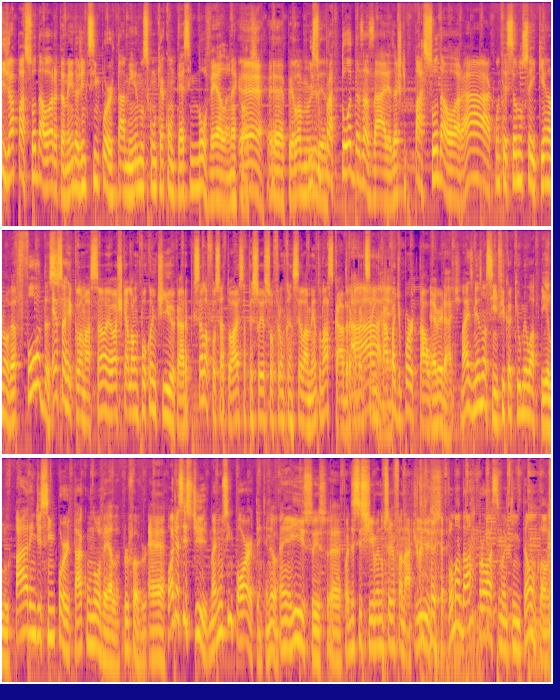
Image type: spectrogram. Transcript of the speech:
E já passou da hora também da gente se importar menos com o que acontece em novela, né, Klaus? é, é, pelo amor de Isso Deus. pra todas as áreas. Acho que passou da hora. Ah, aconteceu não sei o que na novela. Foda-se. Essa reclamação, eu acho que ela é um pouco antiga, cara. Porque se ela fosse atual, essa pessoa ia sofrer um cancelamento lascado. Ela acaba Ah, de sair em é. capa de portal. É verdade. Mas mesmo assim, fica aqui o meu apelo. Parem de se importar com novela, por favor. É. Pode assistir, mas não se importa, entendeu? É isso, isso. É. Pode assistir, mas não seja fanático. Isso. Vou mandar uma próxima aqui então, Klaus.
